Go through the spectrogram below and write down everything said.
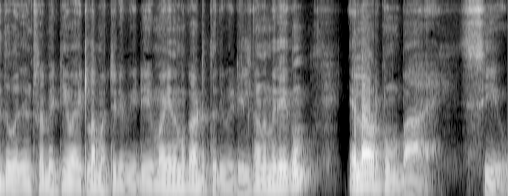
ഇതുപോലെ ഇൻഫർമേറ്റീവ് ആയിട്ടുള്ള മറ്റൊരു വീഡിയോയുമായി നമുക്ക് അടുത്തൊരു വീഡിയോയിൽ കാണുമ്പോഴേക്കും എല്ലാവർക്കും ബായ് സി യു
